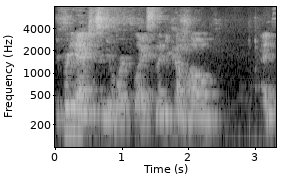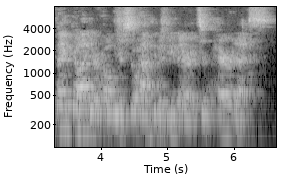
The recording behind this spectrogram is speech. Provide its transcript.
You're pretty anxious in your workplace, and then you come home, and thank God you're home. You're so happy to be there. It's your paradise.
